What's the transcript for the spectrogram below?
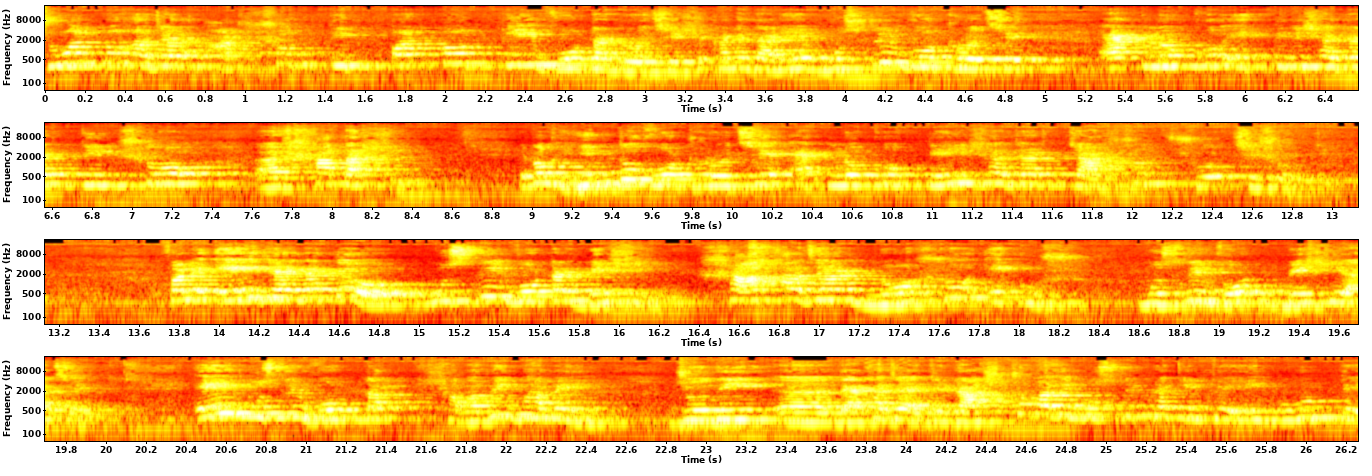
চুয়ান্ন হাজার আটশো তিপ্পান্নটি ভোটার রয়েছে। সেখানে দাঁড়িয়ে মুসলিম ভোট রয়েছে এক লক্ষ একত্রিশ হাজার তিনশো সাতাশি। এবং হিন্দু ভোট রয়েছে এক লক্ষ তেইশ হাজার চারশো ছেষট্টি। ফলে এই জায়গাতেও মুসলিম ভোটার বেশি, সাত হাজার নশো একুশ মুসলিম ভোট বেশি আছে। এই মুসলিম ভোটটা স্বাভাবিকভাবেই যদি দেখা যায় যে রাষ্ট্রবাদী মুসলিমরা কিন্তু এই মুহূর্তে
